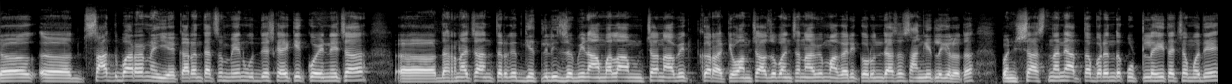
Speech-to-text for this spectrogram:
तर सात सातबारा नाही आहे कारण त्याचं मेन उद्देश काय की कोयनेच्या धरणाच्या अंतर्गत घेतलेली जमीन आम्हाला आमच्या नावे करा किंवा आमच्या आजोबांच्या नावे माघारी करून द्या असं सांगितलं गेलं होतं. पण शासनाने आत्तापर्यंत कुठलंही त्याच्यामध्ये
